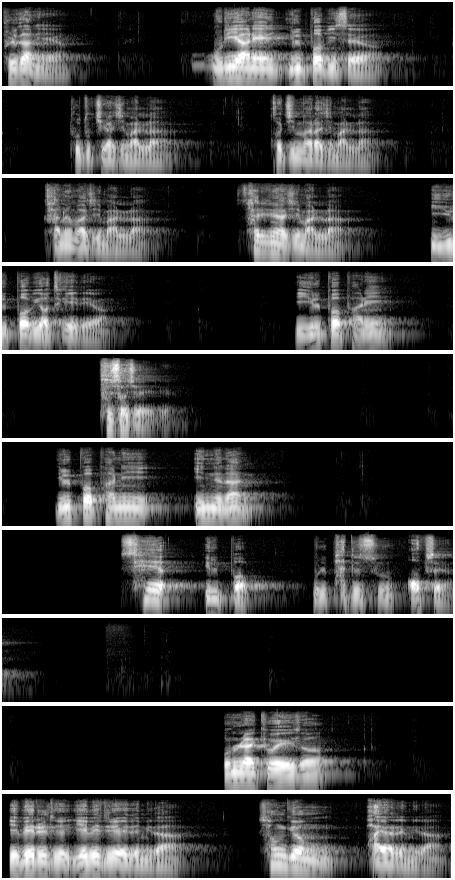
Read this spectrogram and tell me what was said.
불가능해요. 우리 안에 율법이 있어요. 도둑질 하지 말라. 거짓말 하지 말라. 간음하지 말라. 살인하지 말라. 이 율법이 어떻게 돼요? 이 율법판이 부서져야 돼요. 율법판이 있는 한 새 율법을 받을 수 없어요. 오늘날 교회에서 예배를 드려, 예배 드려야 됩니다. 성경 봐야 됩니다.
